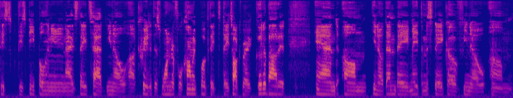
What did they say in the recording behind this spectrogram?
these these people in the United States had you know uh, created this wonderful comic book. They they talked very good about it, and um, you know then they made the mistake of you know um,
